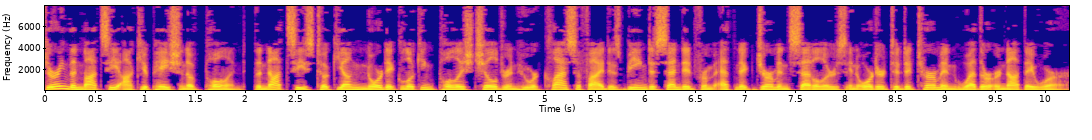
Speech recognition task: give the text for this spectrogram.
During the Nazi occupation of Poland, the Nazis took young Nordic-looking Polish children who were classified as being descended from ethnic German settlers in order to determine whether or not they were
